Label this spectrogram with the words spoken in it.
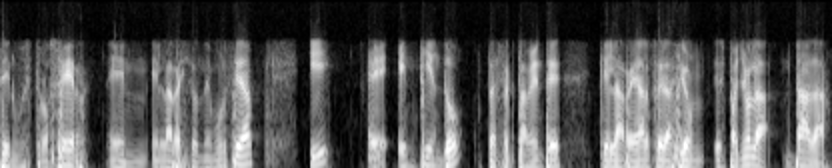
de nuestro ser en, en la región de Murcia y eh, entiendo perfectamente que la Real Federación Española, dada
